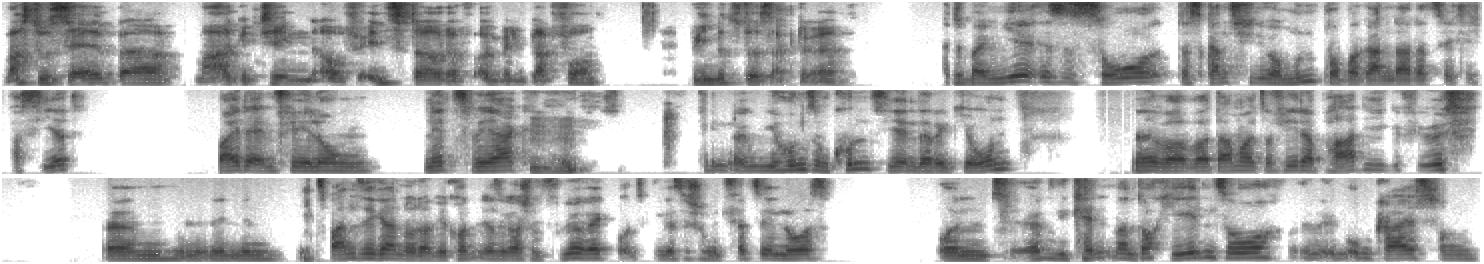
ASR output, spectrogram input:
machst du selber Marketing auf Insta oder auf irgendwelchen Plattformen? Wie nutzt du das aktuell? Also bei mir ist es so, dass ganz viel über Mundpropaganda tatsächlich passiert. Weiterempfehlungen, Netzwerk. Mhm kenne irgendwie Hunds und Kunz hier in der Region. Ne, war, war damals auf jeder Party gefühlt. Ähm, in, in, den 20ern oder wir konnten ja sogar schon früher weg. Bei uns ging das ja schon mit 14 los. Und irgendwie kennt man doch jeden so im, im Umkreis von,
